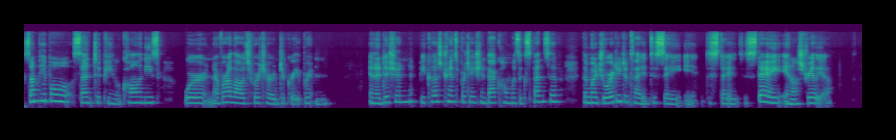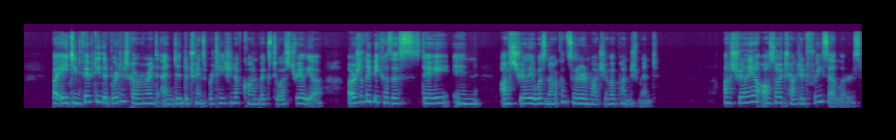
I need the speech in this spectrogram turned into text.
Some people sent to penal colonies were never allowed to return to Great Britain. In addition, because transportation back home was expensive, the majority decided to stay in, to stay, to stay in Australia. By 1850, the British government ended the transportation of convicts to Australia, largely because a stay in Australia was not considered much of a punishment. Australia also attracted free settlers,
